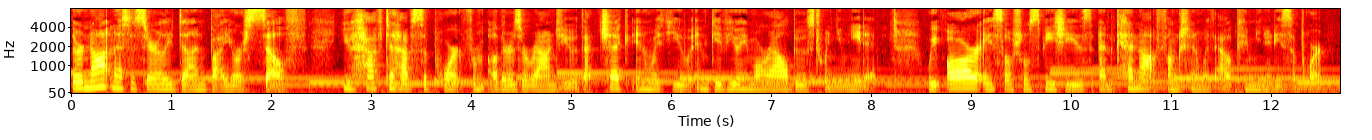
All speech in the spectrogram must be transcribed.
they're not necessarily done by yourself. You have to have support from others around you that check in with you and give you a morale boost when you need it. We are a social species and cannot function without community support.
